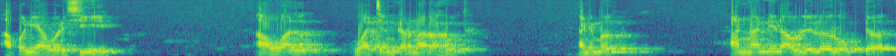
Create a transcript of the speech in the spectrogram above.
आपण यावर्षी अहवाल वाचन करणार आहोत. आणि मग अण्णांनी लावलेलं रोपटं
